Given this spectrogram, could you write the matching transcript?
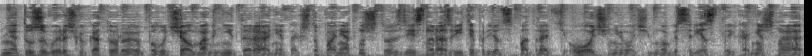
э, ту же выручку, которую получал Магнит и ранее. Так что понятно, что здесь на развитие придется потратить очень и очень много средств, и, конечно,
